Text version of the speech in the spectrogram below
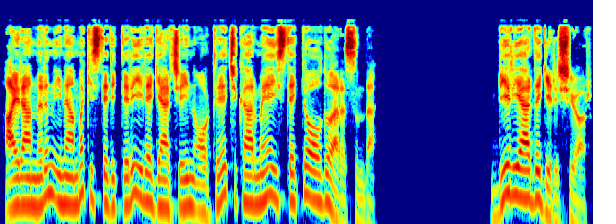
Hayranların inanmak istedikleri ile gerçeğin ortaya çıkarmaya istekli olduğu arasında. Bir yerde gelişiyor.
